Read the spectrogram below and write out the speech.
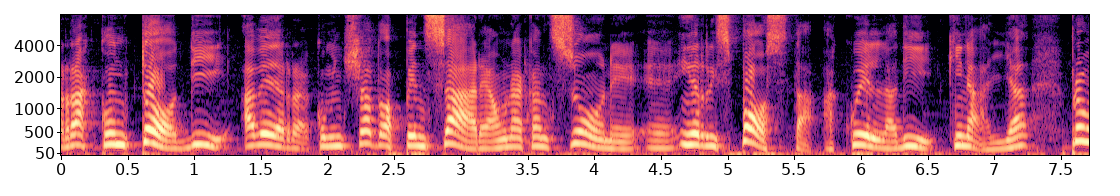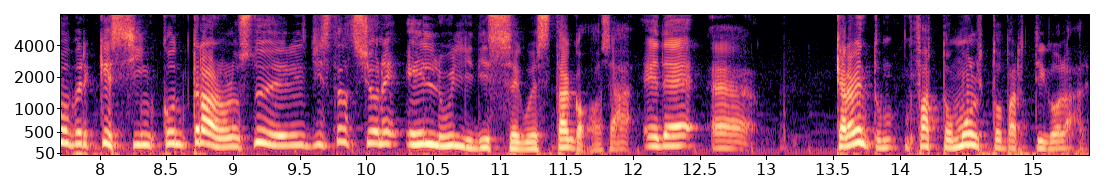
raccontò di aver cominciato a pensare a una canzone eh, in risposta a quella di Chinaglia proprio perché si incontrarono allo studio di registrazione e lui gli disse questa cosa ed è eh, chiaramente un fatto molto particolare.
